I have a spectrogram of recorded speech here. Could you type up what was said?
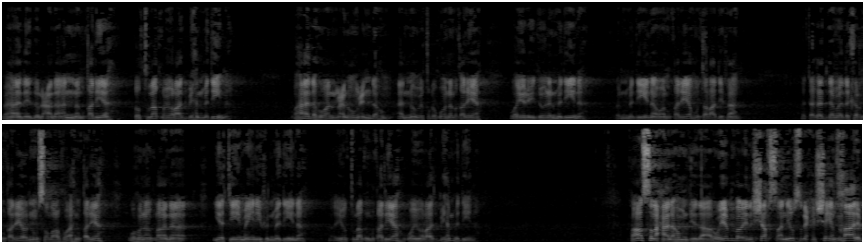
فهذا يدل على أن القرية يطلق ويراد بها المدينة. وهذا هو المعلوم عندهم أنهم يطلقون القرية ويريدون المدينة. فالمدينة والقرية مترادفان. فتقدم ذكر القرية وأنهم صضافوا أهل القرية وهنا قال يتيمين في المدينة يطلق القرية ويراد بها المدينة. فأصلح لهم الجدار وينبغي للشخص أن يصلح الشيء الخارب.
